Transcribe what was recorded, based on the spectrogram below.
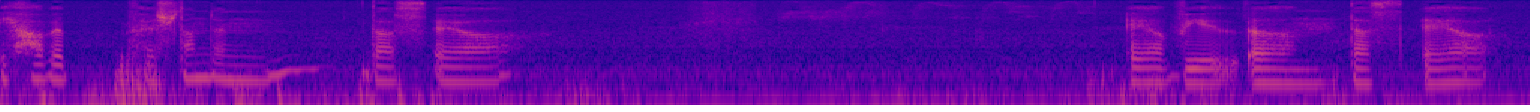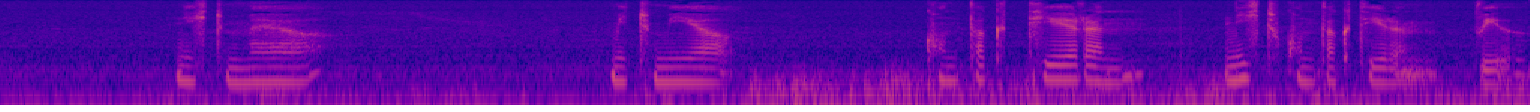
Ich habe verstanden, dass er er will, ähm, dass er nicht mehr mit mir kontaktieren, nicht kontaktieren will.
